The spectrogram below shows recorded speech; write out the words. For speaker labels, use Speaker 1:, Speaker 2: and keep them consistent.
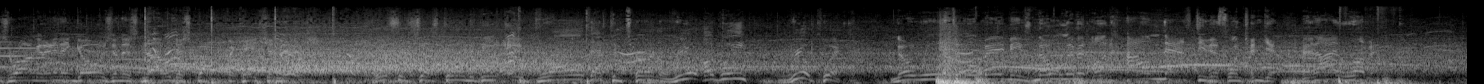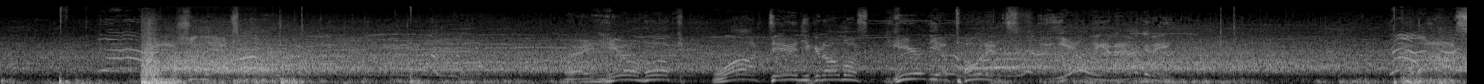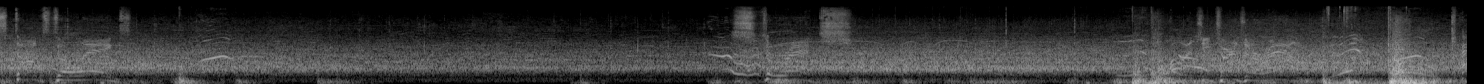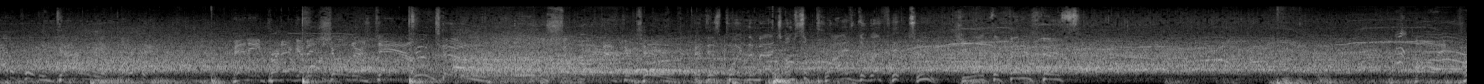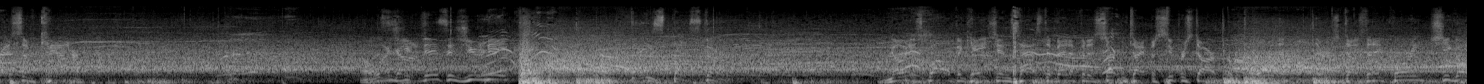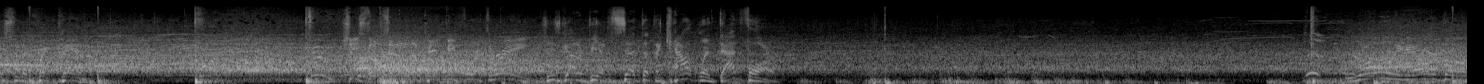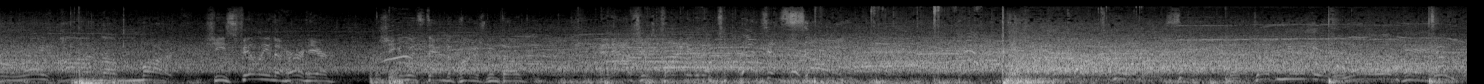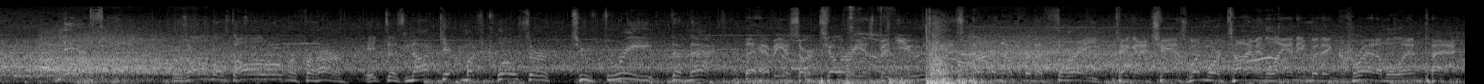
Speaker 1: goes wrong and anything goes in this no disqualification match.
Speaker 2: This is just going to be a brawl that can turn real ugly real quick.
Speaker 3: No rules to obey means no limit on how nasty this one can get, and I love it.
Speaker 1: She lands hard.
Speaker 2: A heel hook locked in. You can almost hear the opponents yelling
Speaker 1: to legs. Stretch. Oh, and she turns it around.
Speaker 2: Catapulting down the opponent.
Speaker 1: Penny predicament, shoulders down. Shoulder after two.
Speaker 3: At this point in the match, I'm surprised the ref hit two. She wants to finish this.
Speaker 1: Oh, impressive counter.
Speaker 2: Oh,
Speaker 1: my
Speaker 2: this, is, this is unique. Face buster.
Speaker 1: No disqualifications has to benefit a certain type of superstar more than others, doesn't it, Corey? She goes for the quick pin. Two. She steps out of the pin before three.
Speaker 2: She's got to be upset that the count went that far. Rolling elbow right on the mark.
Speaker 1: She's feeling the hurt here.
Speaker 3: She can withstand the punishment, though.
Speaker 1: And now she's climbing to the top. That's insane!
Speaker 2: The W is well in hand.
Speaker 3: It was almost all over for her.
Speaker 2: It does not get much closer to three than that.
Speaker 1: The heaviest artillery has been used, but it's not enough for the three. Taking a chance one more time and landing with incredible impact.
